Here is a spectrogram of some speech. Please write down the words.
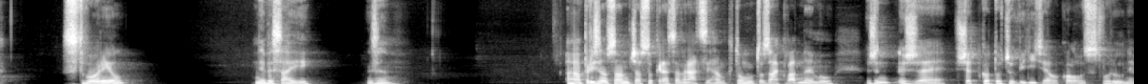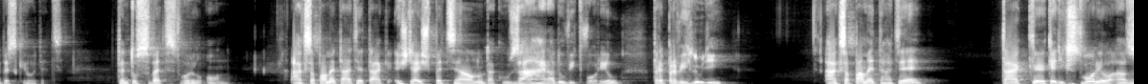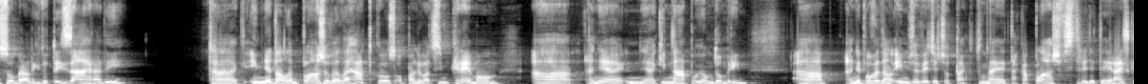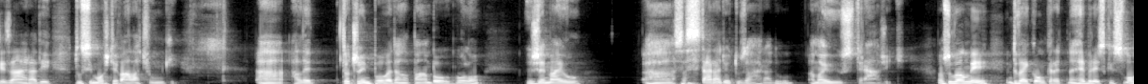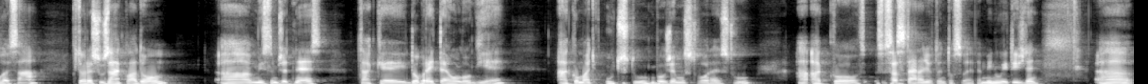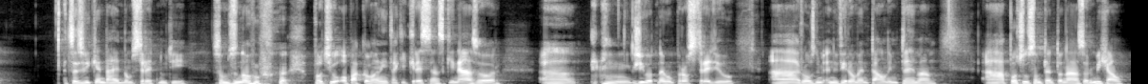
stvoril nebesa i zem. A priznám sa vám, častokrát sa vraciam k tomuto základnému, že, že všetko to, čo vidíte okolo, stvoril nebeský Otec. Tento svet stvoril On. Ak sa pamätáte, tak ešte aj špeciálnu takú záhradu vytvoril pre prvých ľudí. A ak sa pamätáte, tak keď ich stvoril a zobral ich do tej záhrady, tak im nedal len plážové lehátko s opaľovacím krémom a, a ne, nejakým nápojom dobrým. A, a nepovedal im, že viete čo, tak tu je taká pláž v strede tej rajskej záhrady, tu si môžete váľať čunky. A, ale to, čo im povedal pán Boh, bolo, že majú sa starať o tú záhradu a majú ju strážiť. No sú veľmi dve konkrétne hebrejské slovesá, ktoré sú základom, a myslím, že dnes takej dobrej teológie, ako mať úctu k Božemu stvorenstvu a ako sa starať o tento svet. Minulý týždeň cez víkend na jednom stretnutí som znovu počul opakovaný taký kresťanský názor k životnému prostrediu a rôznym environmentálnym témam. A počul som tento názor. Michal,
